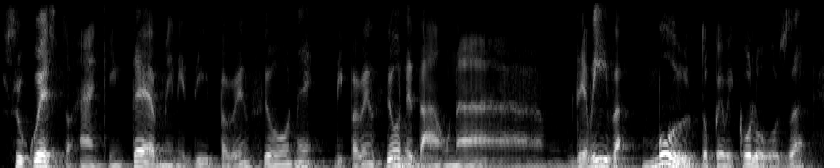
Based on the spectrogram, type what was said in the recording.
Su questo, anche in termini di prevenzione, di prevenzione da una deriva molto pericolosa,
